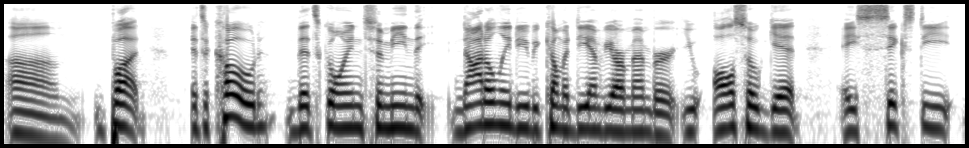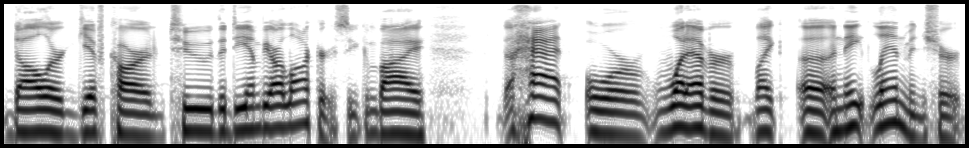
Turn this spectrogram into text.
Um, but it's a code that's going to mean that not only do you become a DNVR member, you also get a $60 gift card to the DNVR locker. So you can buy a hat or whatever, like uh, a Nate Landman shirt.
